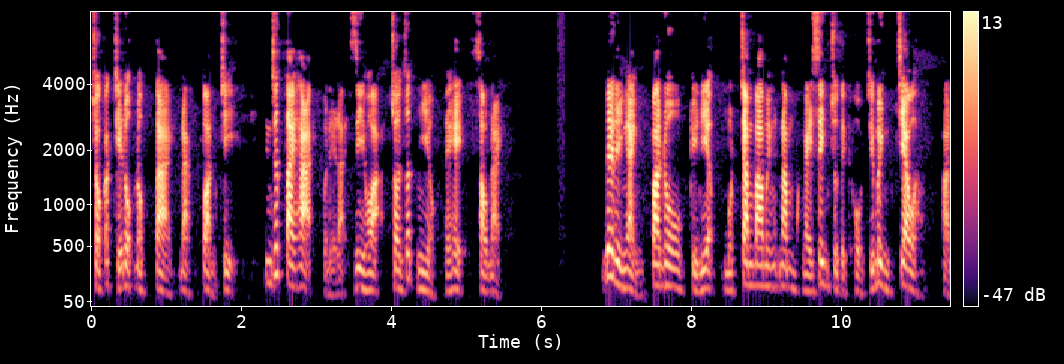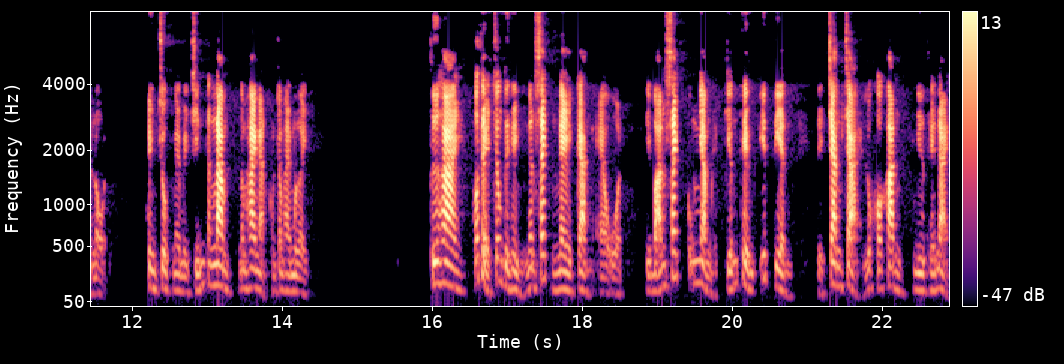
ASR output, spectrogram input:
cho các chế độ độc tài đảng toàn trị nhưng rất tai hại và để lại di họa cho rất nhiều thế hệ sau này. Đây là hình ảnh pano kỷ niệm 130 năm ngày sinh Chủ tịch Hồ Chí Minh treo ở Hà Nội, hình chụp ngày 19 tháng 5 năm 2020. Thứ hai, có thể trong tình hình ngân sách ngày càng eo uột thì bán sách cũng nhằm để kiếm thêm ít tiền để trang trải lúc khó khăn như thế này.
